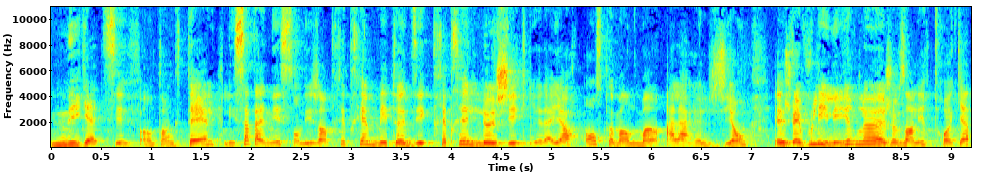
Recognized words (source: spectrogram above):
négatif en tant que tel. Les satanistes sont des gens très très méthodiques, très très logiques. Il y a d'ailleurs 11 commandements à la religion. Euh, je vais vous les lire, là. je vais vous en lire 3-4.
